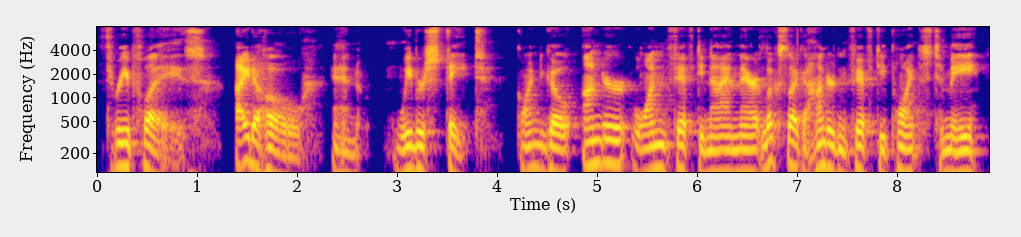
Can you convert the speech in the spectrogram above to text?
Three plays Idaho and Weber State. Going to go under 159 there. It looks like 150 points to me.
